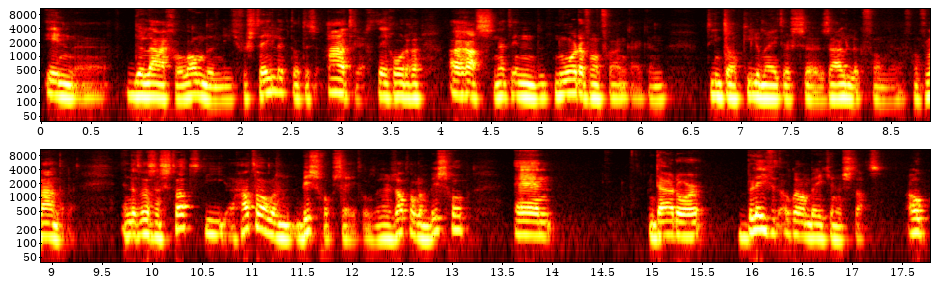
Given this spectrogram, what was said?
in uh, de lage landen die verstedelijkt, dat is Atrecht. Tegenwoordig Arras, net in het noorden van Frankrijk, een tiental kilometers uh, zuidelijk van, uh, van Vlaanderen. En dat was een stad die had al een bisschopszetel. Er zat al een bisschop en daardoor bleef het ook wel een beetje een stad. Ook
